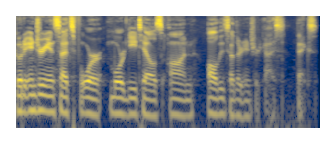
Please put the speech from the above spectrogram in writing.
Go to Injury Insights for more details on all these other injured guys. Thanks.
